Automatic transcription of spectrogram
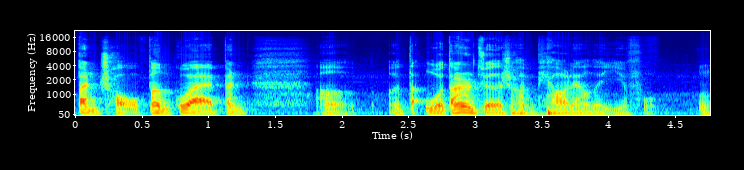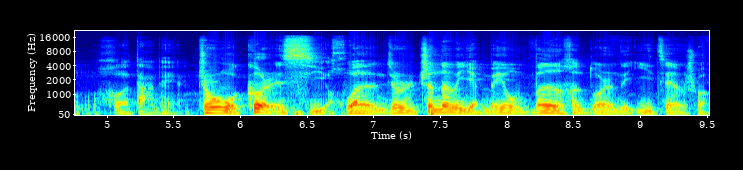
扮丑、扮怪、扮……嗯呃，当我当然觉得是很漂亮的衣服，嗯，和搭配，就是我个人喜欢，就是真的也没有问很多人的意见，说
